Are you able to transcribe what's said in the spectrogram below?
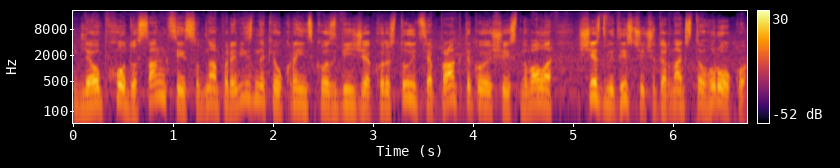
Для обходу санкцій судна-перевізники українського збіжжя користуються практикою, що існувала ще з 2014 року.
